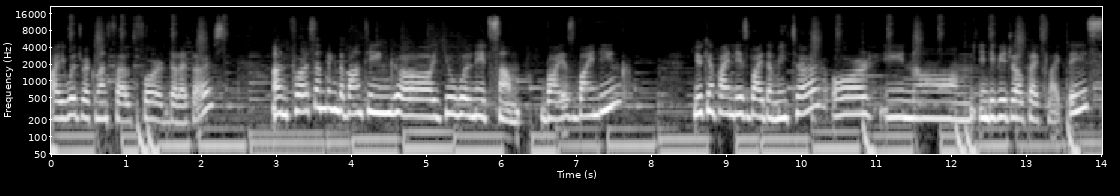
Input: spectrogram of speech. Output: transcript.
I would recommend felt for the letters and for assembling the bunting uh, you will need some bias binding. You can find this by the meter or in um, individual packs like this.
